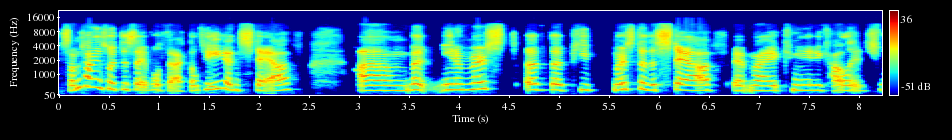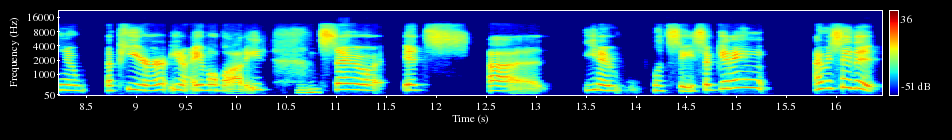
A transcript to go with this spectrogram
sometimes with disabled faculty and staff. Um, but you know, most of the people, most of the staff at my community college, you know, appear, you know, able-bodied. Mm-hmm. So it's uh, you know, let's see. So getting I would say that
